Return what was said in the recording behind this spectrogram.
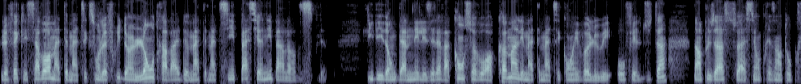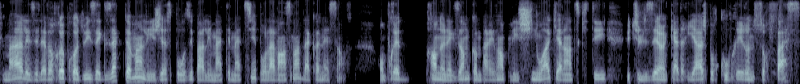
le fait que les savoirs mathématiques sont le fruit d'un long travail de mathématiciens passionnés par leur discipline. L'idée est donc d'amener les élèves à concevoir comment les mathématiques ont évolué au fil du temps. Dans plusieurs situations présentes au primaire, les élèves reproduisent exactement les gestes posés par les mathématiciens pour l'avancement de la connaissance. On pourrait prendre un exemple comme par exemple les Chinois qui à l'Antiquité utilisaient un quadrillage pour couvrir une surface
